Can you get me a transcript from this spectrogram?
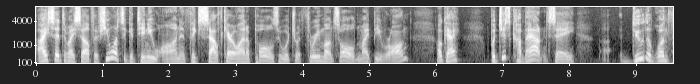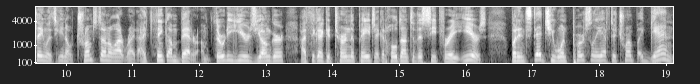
I said to myself, if she wants to continue on and thinks South Carolina polls, which are three months old, might be wrong, okay, but just come out and say, uh, do the one thing was, you know, Trump's done a lot right. I think I'm better. I'm 30 years younger. I think I could turn the page. I could hold on to this seat for eight years. But instead, she went personally after Trump again.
